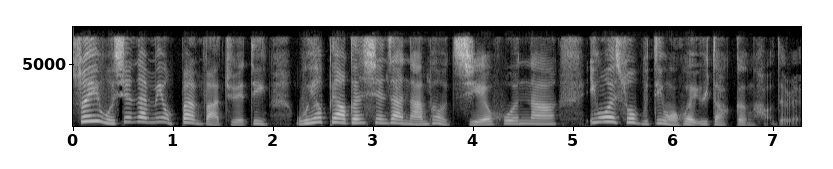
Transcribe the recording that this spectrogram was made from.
所以我现在没有办法决定我要不要跟现在男朋友结婚呢？因为说不定我会遇到更好的人。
